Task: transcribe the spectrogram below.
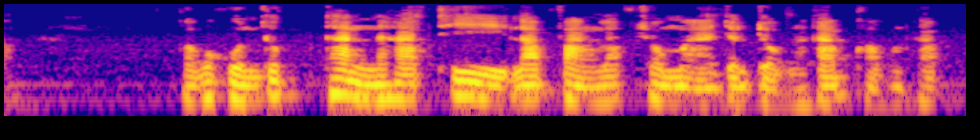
ขอบพระคุณทุกท่านนะครับ ที่รับฟังรับชมมาจนจบนะครับ ขอบคุณครับ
